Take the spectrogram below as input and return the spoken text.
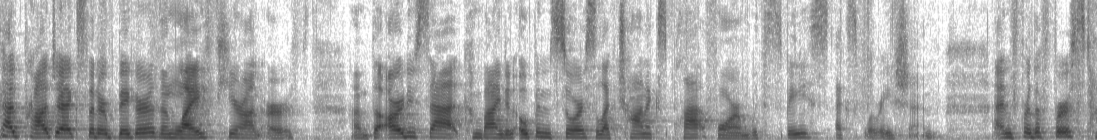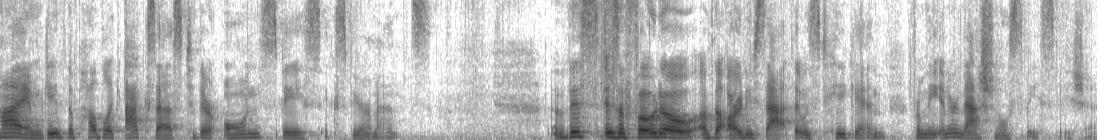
We've had projects that are bigger than life here on Earth. Um, the ArduSat combined an open source electronics platform with space exploration, and for the first time gave the public access to their own space experiments. This is a photo of the ArduSat that was taken from the International Space Station.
